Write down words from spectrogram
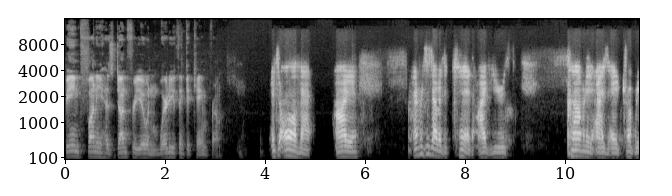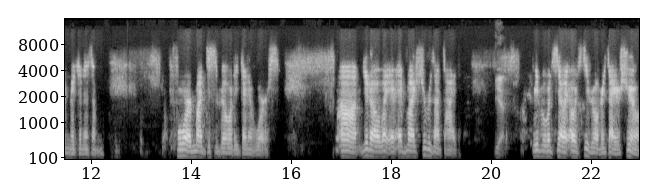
being funny has done for you, and where do you think it came from? It's all of that. I ever since I was a kid, I've used comedy as a coping mechanism for my disability getting worse. Um, you know, like if, if my shoe was untied, Yeah, people would say like, "Oh, Steve, you'll retie your shoe,"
